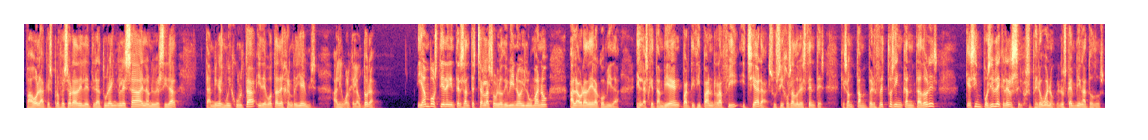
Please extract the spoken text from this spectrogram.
Paola, que es profesora de literatura inglesa en la universidad. También es muy culta y devota de Henry James, al igual que la autora. Y ambos tienen interesantes charlas sobre lo divino y lo humano a la hora de la comida, en las que también participan Rafi y Chiara, sus hijos adolescentes, que son tan perfectos y encantadores que es imposible creérselos, pero bueno, que nos caen bien a todos.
